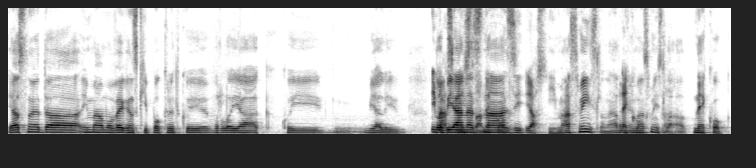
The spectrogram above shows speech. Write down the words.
jasno je da imamo veganski pokret koji je vrlo jak, koji, jeli, Ima dobija na snazi. nekog, jasno. Ima smisla, naravno, Nekog, ima smisla. da. Nekog.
